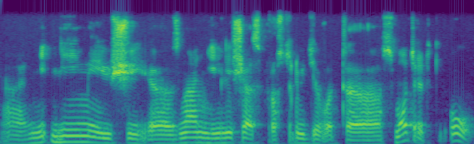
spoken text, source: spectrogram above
э, не, не имеющий э, знаний, или сейчас просто люди вот э, смотрят, о,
